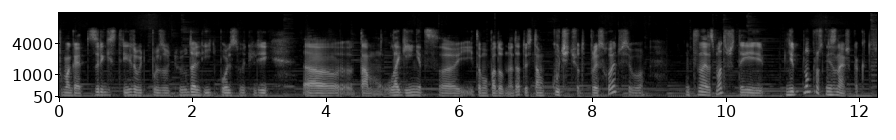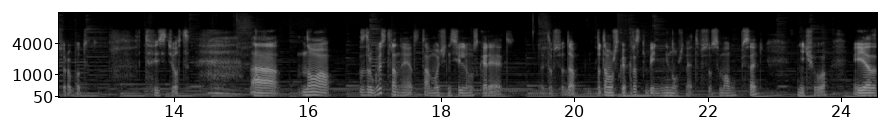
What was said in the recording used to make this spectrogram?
помогает зарегистрировать пользователя, удалить пользователей, э, там логиниться и тому подобное, да, то есть там куча чего-то происходит всего. И ты на это смотришь, ты не, ну просто не знаешь, как это все работает. То есть вот. А, но с другой стороны, это там очень сильно ускоряет это все, да, потому что как раз тебе не нужно это все самому писать, ничего. И я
